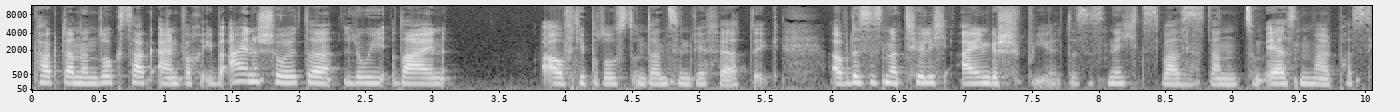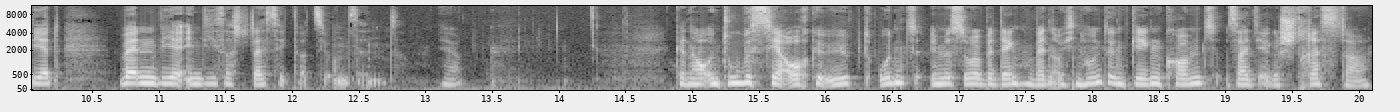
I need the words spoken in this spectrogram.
pack dann den Rucksack einfach über eine Schulter, Louis rein, auf die Brust und dann sind wir fertig. Aber das ist natürlich eingespielt. Das ist nichts, was ja. dann zum ersten Mal passiert, wenn wir in dieser Stresssituation sind. Ja. Genau, und du bist ja auch geübt und ihr müsst immer bedenken, wenn euch ein Hund entgegenkommt, seid ihr gestresster.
